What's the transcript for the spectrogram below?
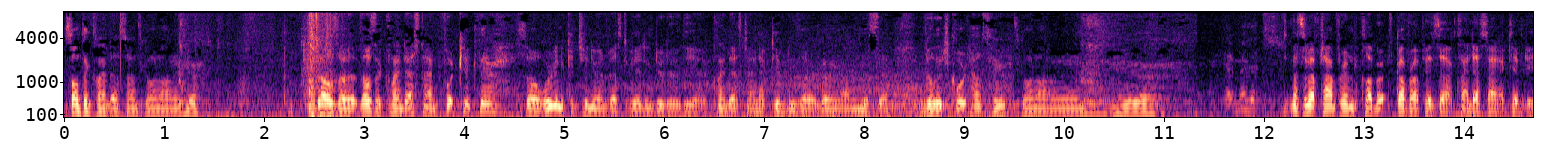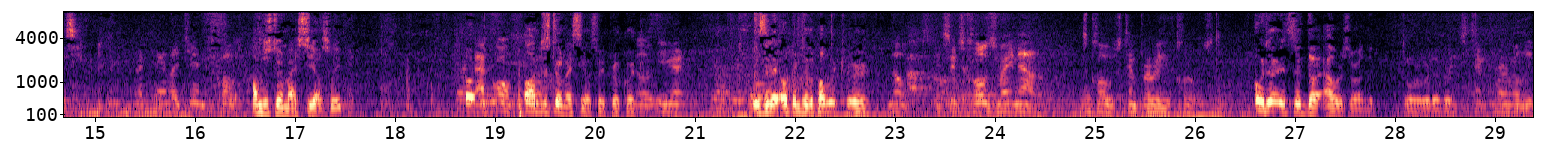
Something clandestine's going on in here. That was a that was a clandestine foot kick there. So we're going to continue investigating due to the uh, clandestine activities that are going on in this uh, village courthouse here. What's going on in here? Ten minutes? That's enough time for him to cover, cover up his uh, clandestine activities. I can't let you in. It's closed. I'm just doing my CO sweep. Back off. Oh, I'm just doing my CO sweep real quick. No, got, Isn't it open to the public or? no, it's, it's closed right now, though. It's closed, temporarily closed. Oh, it's the hours are on the door or whatever. It's temporarily,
